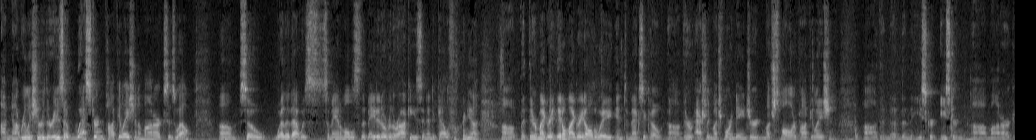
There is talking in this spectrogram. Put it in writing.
I'm not really sure. There is a western population of monarchs as well. Um, so, whether that was some animals that made it over the Rockies and into California, uh, but they're migrate. They don't migrate all the way into Mexico. Uh, they're actually much more endangered, much smaller population uh, than the than the eastern eastern uh, monarch.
